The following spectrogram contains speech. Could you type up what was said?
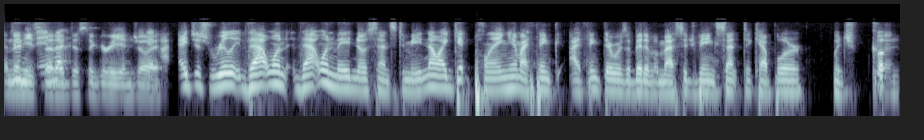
and then he and said, I disagree. Enjoy. I- I just really that one that one made no sense to me. Now I get playing him. I think I think there was a bit of a message being sent to Kepler, which good,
